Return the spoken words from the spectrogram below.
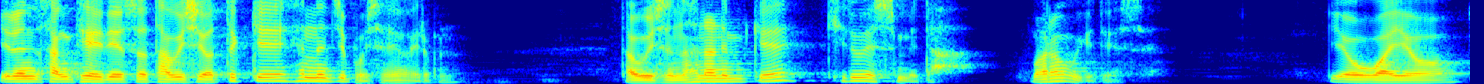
이런 상태에 대해서 다윗이 어떻게 했는지 보세요, 여러분. 다윗은 하나님께 기도했습니다. 뭐라고 기도했어요? 여호와여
